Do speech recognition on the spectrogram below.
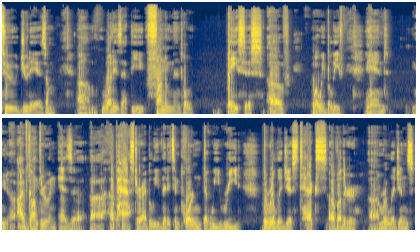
to Judaism. Um, what is at the fundamental basis of what we believe? And you know, I've gone through and as a, uh, a pastor, I believe that it's important that we read the religious texts of other um, religions.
